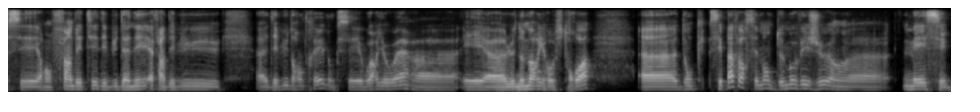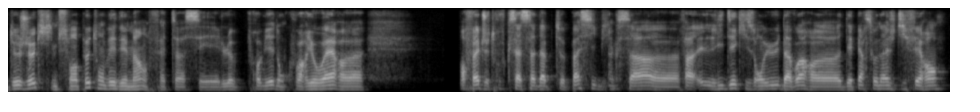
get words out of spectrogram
C'est en fin d'été, début d'année, enfin début, début de rentrée. Donc c'est WarioWare et le No More Heroes 3. Euh, donc c'est pas forcément deux mauvais jeux, hein, mais c'est deux jeux qui me sont un peu tombés des mains en fait. C'est le premier, donc WarioWare. En fait, je trouve que ça s'adapte pas si bien que ça. euh, Enfin, l'idée qu'ils ont eue d'avoir euh, des personnages différents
